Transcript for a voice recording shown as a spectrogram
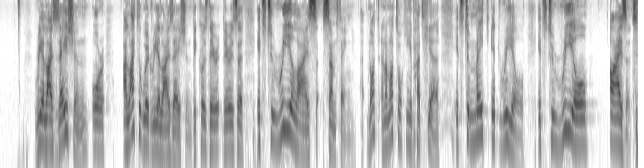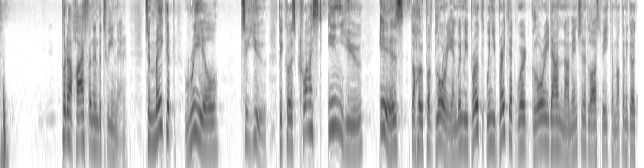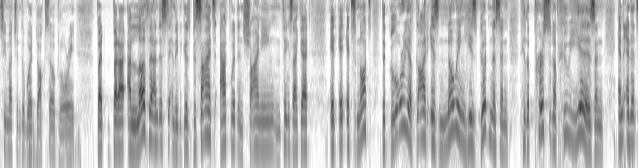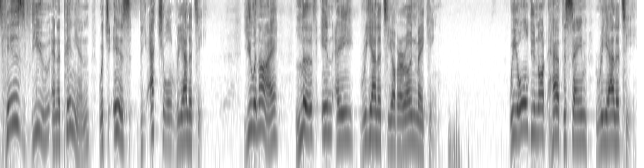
realization, or I like the word realization because there, there is a, it's to realize something. Not, and I'm not talking about here, it's to make it real, it's to realize it. Put a hyphen in between there. To make it real to you because Christ in you is the hope of glory. And when we broke, when you break that word glory down, and I mentioned it last week, I'm not going to go too much into the word doxa glory, but but I, I, love the understanding because besides outward and shining and things like that, it, it, it's not the glory of God is knowing His goodness and the person of who He is, and and and it's His view and opinion which is the actual reality. You and I live in a reality of our own making. We all do not have the same reality.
